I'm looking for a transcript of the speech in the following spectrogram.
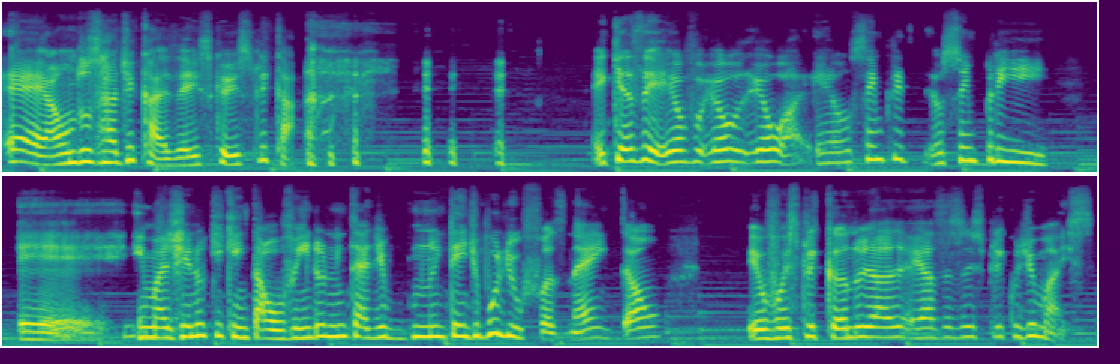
É, um dos radicais, é isso que eu ia explicar. é, quer dizer, eu, eu, eu, eu sempre, eu sempre é, imagino que quem tá ouvindo não entende, não entende bolhufas, né? Então, eu vou explicando e às vezes eu explico demais.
